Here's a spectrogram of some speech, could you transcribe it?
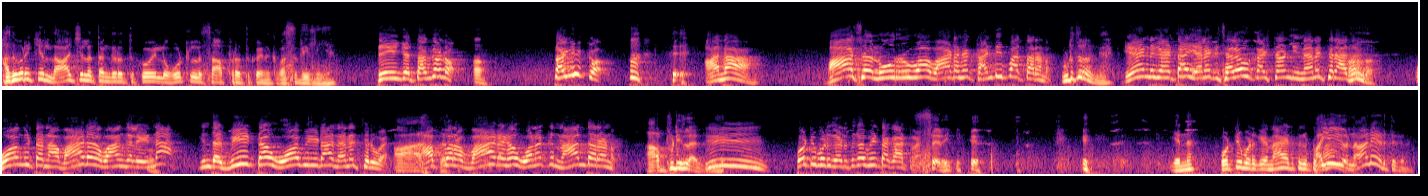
அது வரைக்கும் லாட்ஜில் தங்குறதுக்கோ இல்ல ஹோட்டல்ல சாப்பிடறதுக்கோ எனக்கு வசதி இல்லைங்க. நீ இங்க தங்கணும். தங்கிக்கோ. ஆனா மாசம் நூறு ரூபாய் வாடகை கண்டிப்பா தரணும். கொடுத்துறேங்க. ஏன்னு கேட்டா எனக்கு செலவு கஷ்டம் நீ நினைச்சிடாத. ஆ. உன்கிட்ட நான் வாடகை வாங்கலைன்னா இந்த வீட்டை ஓ வீடா நினைச்சிருவேன். அப்புறம் வாடகை உனக்கு நான் தரணும். அப்படிலாம் இல்லைங்க. ம். பொட்டி படுக்க எடுத்துக்க வீட்டை காட்டுறேன். சரி. என்ன? பொட்டி படுக்க நான் எடுத்துக்கிட்டு ஐயோ நானே எடுத்துக்கிறேன்.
